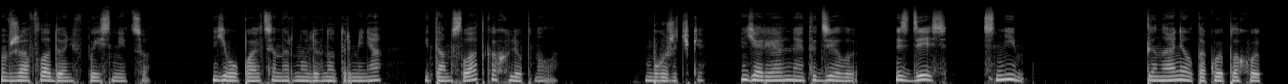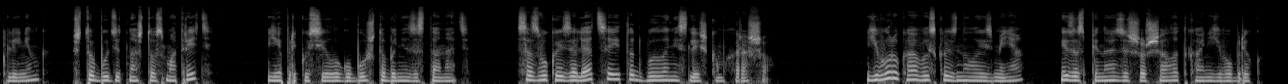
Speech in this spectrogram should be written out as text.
вжав ладонь в поясницу. Его пальцы нырнули внутрь меня, и там сладко хлюпнуло. Божечки, я реально это делаю. Здесь, с ним. Ты нанял такой плохой клининг, что будет на что смотреть? Я прикусила губу, чтобы не застонать. Со звукоизоляцией тут было не слишком хорошо. Его рука выскользнула из меня, и за спиной зашуршала ткань его брюк.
